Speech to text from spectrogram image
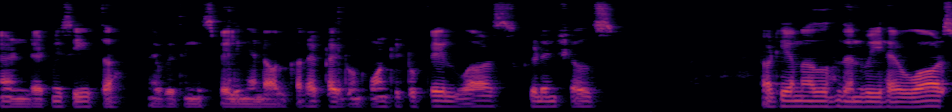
and let me see if the everything is spelling and all correct. I don't want it to fail. Vars credentials .yml then we have vars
